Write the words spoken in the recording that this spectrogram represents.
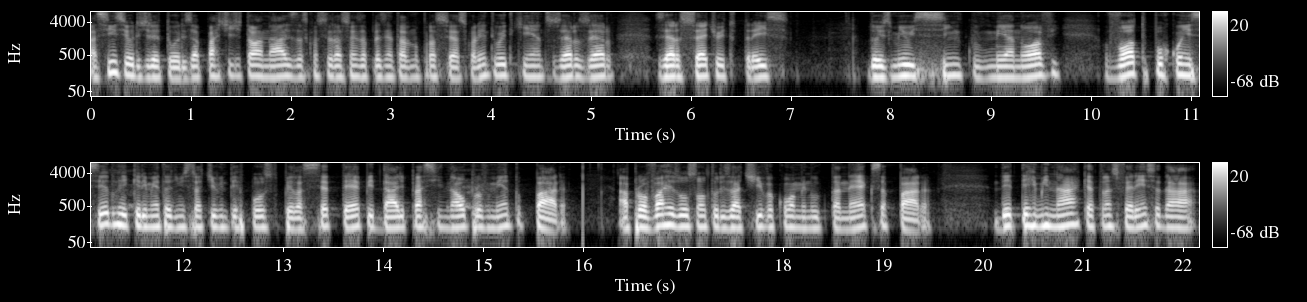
Assim, senhores diretores, a partir de tal análise das considerações apresentadas no processo 48500000783 2005-69, voto por conhecer do requerimento administrativo interposto pela CETEP e dar-lhe para assinar o provimento para aprovar a resolução autorizativa com a minuta anexa para determinar que a transferência da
